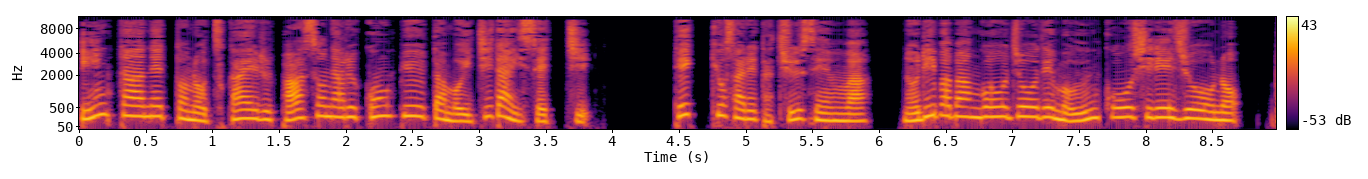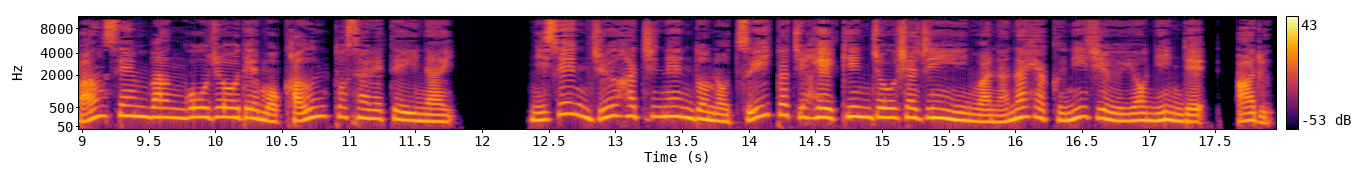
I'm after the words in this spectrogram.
インターネットの使えるパーソナルコンピュータも1台設置。撤去された抽選は、乗り場番号上でも運行指令上の番線番号上でもカウントされていない。2018年度の1日平均乗車人員は724人である。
